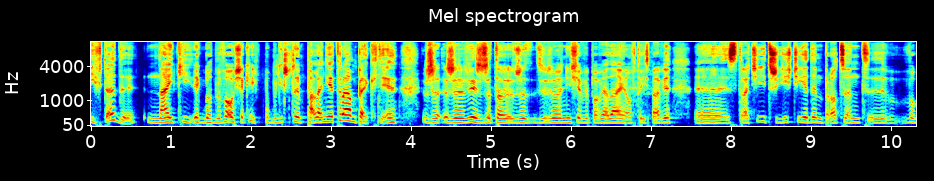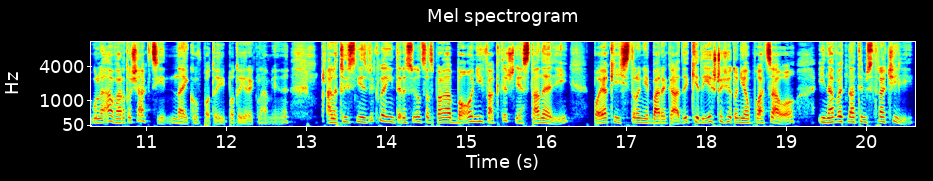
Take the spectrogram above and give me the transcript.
I wtedy Nike, jakby odbywało się jakieś publiczne palenie trampek, nie? Że, że wiesz, że, to, że, że oni się wypowiadają w tej sprawie. E, stracili 31% w ogóle, a wartość akcji Nike'ów po tej, po tej reklamie. Nie? Ale to jest niezwykle interesująca sprawa, bo oni faktycznie stanęli stanęli po jakiejś stronie barykady, kiedy jeszcze się to nie opłacało i nawet na tym stracili.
